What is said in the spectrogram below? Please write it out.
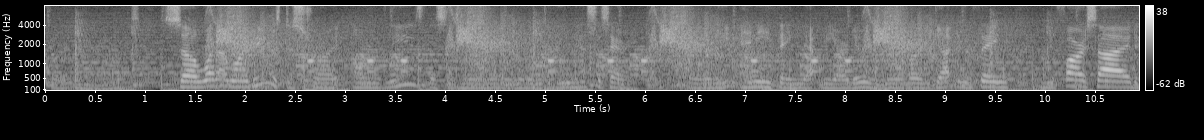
for it. So what I want to do is destroy all of these. This is no longer going to be necessary for really anything that we are doing. We have already gotten the thing on the far side.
